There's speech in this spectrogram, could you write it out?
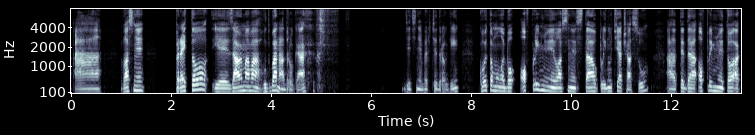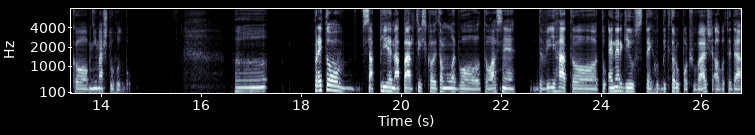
A vlastne preto je zaujímavá hudba na drogách. Deti, neberte drogy. Kvôli tomu, lebo ovplyvňuje vlastne stav plynutia času a teda ovplyvňuje to, ako vnímaš tú hudbu. Uh preto sa pije na party kvôli tomu, lebo to vlastne dvíha to, tú energiu z tej hudby, ktorú počúvaš, alebo teda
